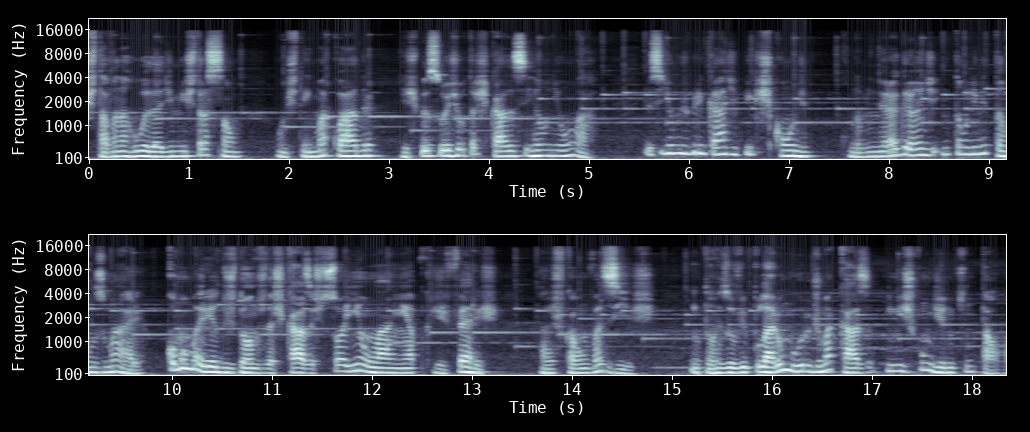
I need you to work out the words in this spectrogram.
Estava na rua da administração, onde tem uma quadra e as pessoas de outras casas se reuniam lá. Decidimos brincar de pique-esconde. O condomínio era grande, então limitamos uma área. Como a maioria dos donos das casas só iam lá em épocas de férias, elas ficavam vazias. Então resolvi pular o muro de uma casa e me escondi no quintal.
